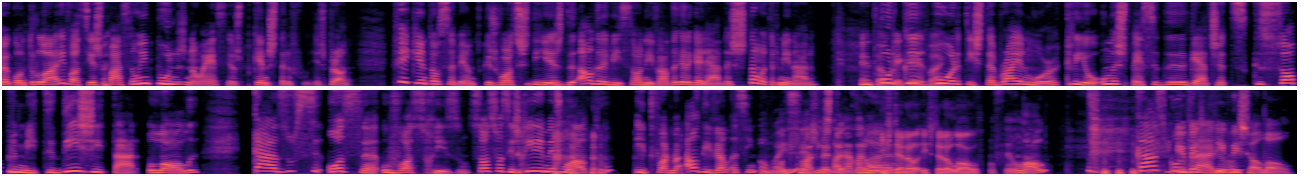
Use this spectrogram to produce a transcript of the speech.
para controlar e vocês passam impunes, não é? Seus pequenos trafulhas. Pronto. Fiquem então sabendo que os vossos dias de aldrabice ao nível da gargalhadas estão a terminar, Então, o que é porque que o artista Brian Moore criou uma espécie de gadget que só permite digitar LOL caso se ouça o vosso riso. Só se vocês rirem mesmo alto e de forma audível, assim como Oh, ouviste, olha, agora um- Isto era, isto era LOL. foi um LOL. Caso contrário, diz só LOL.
